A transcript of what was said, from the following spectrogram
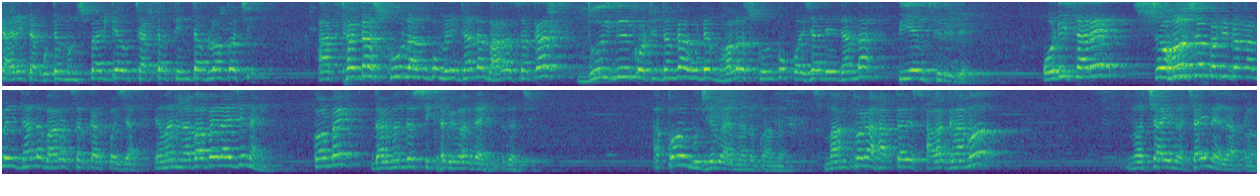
ଚାରିଟା ଗୋଟେ ମ୍ୟୁନିସିପାଲିଟି ଆଉ ଚାରିଟା ତିନିଟା ବ୍ଲକ ଅଛି ଆଠଟା ସ୍କୁଲ ଆମକୁ ମିଳିଥାନ୍ତା ଭାରତ ସରକାର ଦୁଇ ଦୁଇ କୋଟି ଟଙ୍କା ଗୋଟେ ଭଲ ସ୍କୁଲକୁ ପଇସା ଦେଇଥାନ୍ତା ପିଏମ୍ସିରେ ଓଡ଼ିଶାରେ ଷୋହଳଶହ କୋଟି ଟଙ୍କା ମିଳିଥାନ୍ତା ଭାରତ ସରକାର ପଇସା ଏମାନେ ନେବା ପାଇଁ ରାଜି ନାହିଁ କ'ଣ ପାଇଁ ଧର୍ମେନ୍ଦ୍ର ଶିକ୍ଷା ବିଭାଗ ଦାୟିତ୍ୱରେ ଅଛି ଆଉ କ'ଣ ବୁଝେଇବା ଏମାନଙ୍କୁ ଆମେ ମାଙ୍କଡ଼ ହାତରେ ଶାଳଗ୍ରାମ ନଚାଇ ନଚାଇ ନେଲା ପ୍ରଣ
